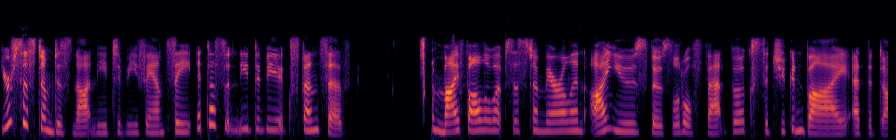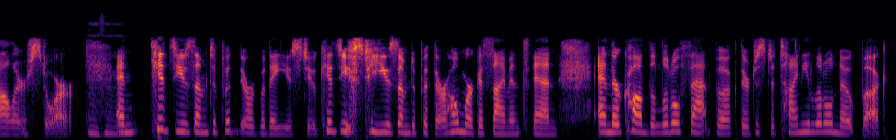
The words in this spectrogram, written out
Your system does not need to be fancy. It doesn't need to be expensive. My follow up system, Marilyn, I use those little fat books that you can buy at the dollar store. Mm-hmm. And kids use them to put, or they used to, kids used to use them to put their homework assignments in. And they're called the little fat book. They're just a tiny little notebook.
